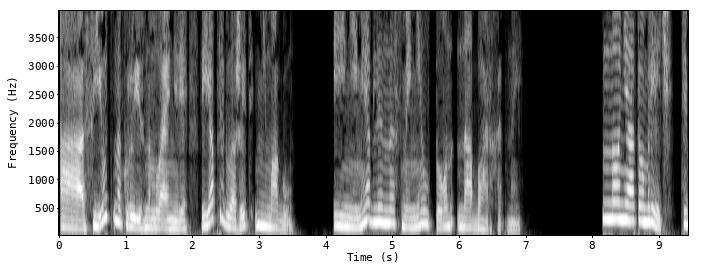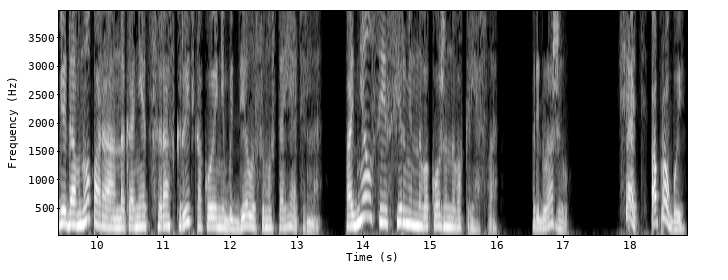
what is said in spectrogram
А сьют на круизном лайнере я предложить не могу». И немедленно сменил тон на бархатный. «Но не о том речь. Тебе давно пора, наконец, раскрыть какое-нибудь дело самостоятельно». Поднялся из фирменного кожаного кресла. Предложил. Сядь, попробуй.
